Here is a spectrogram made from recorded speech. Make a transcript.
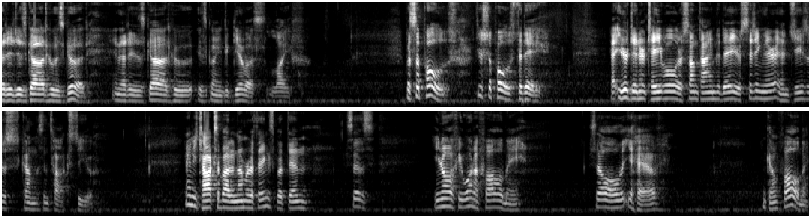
that it is God who is good and that it is God who is going to give us life. But suppose, just suppose today, at your dinner table or sometime today, you're sitting there and Jesus comes and talks to you. And he talks about a number of things, but then says, You know, if you want to follow me, sell all that you have and come follow me.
